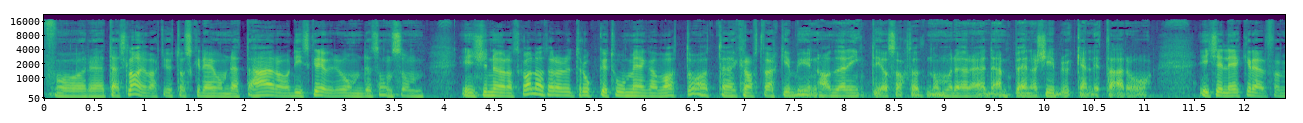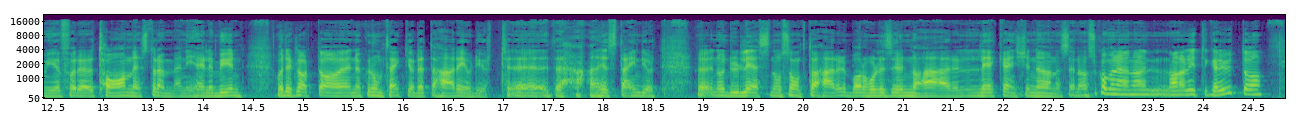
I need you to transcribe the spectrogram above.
for eh, Tesla har jo vært ute og skrevet om dette, her, og de skrev jo om det sånn som ingeniører skal, at de hadde trukket to megawatt, og at eh, kraftverket i byen hadde ringt de og sagt at nå må dere dempe energibruken litt her, og ikke leke dere for mye, for dere tar ned strømmen i hele byen. Og det er klart da En økonom tenker jo dette her er jo dyrt. Eh, det her er steindyrt. Når du leser noe sånt, da her er det bare å holde seg unna. Her leker ingeniørene seg. Så kommer det en analytiker ut, og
